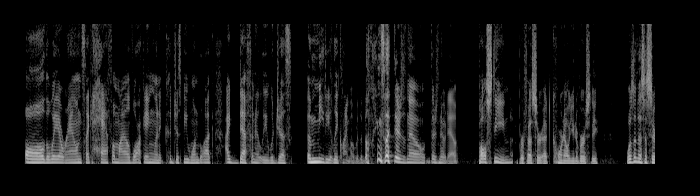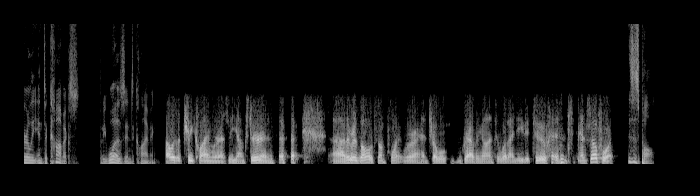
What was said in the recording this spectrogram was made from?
all the way around. It's like half a mile of walking when it could just be one block. I definitely would just immediately climb over the buildings. like there's no there's no doubt. Paul Steen, a professor at Cornell University, wasn't necessarily into comics, but he was into climbing. I was a tree climber as a youngster, and uh, there was all at some point where I had trouble grabbing onto what I needed to, and and so forth. This is Paul,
